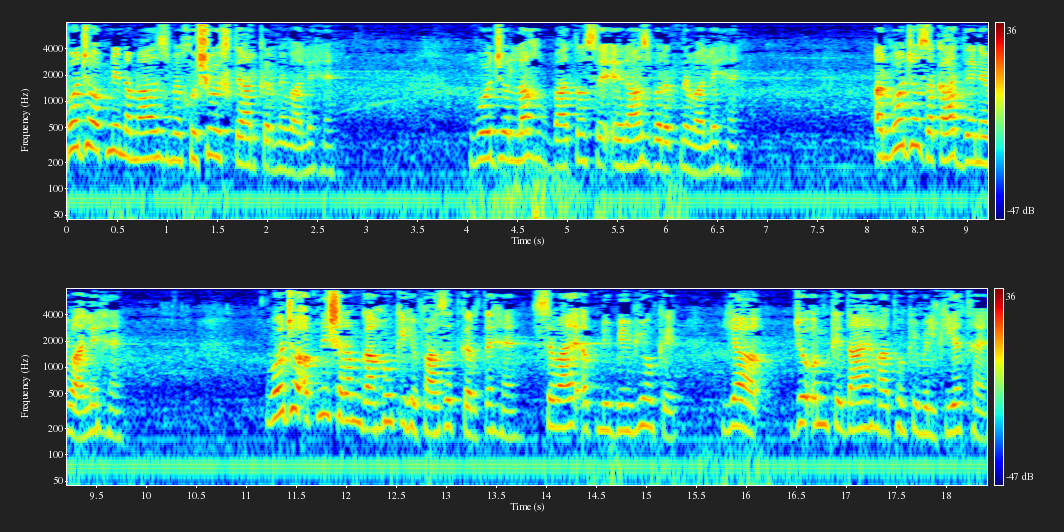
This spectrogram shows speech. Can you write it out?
وہ جو اپنی نماز میں خوشو اختیار کرنے والے ہیں۔ وہ جو لغ باتوں سے اعراض برتنے والے ہیں۔ اور وہ جو زکات دینے والے ہیں۔ وہ جو اپنی شرم گاہوں کی حفاظت کرتے ہیں، سوائے اپنی بیویوں کے یا جو ان کے دائیں ہاتھوں کی ملکیت ہے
